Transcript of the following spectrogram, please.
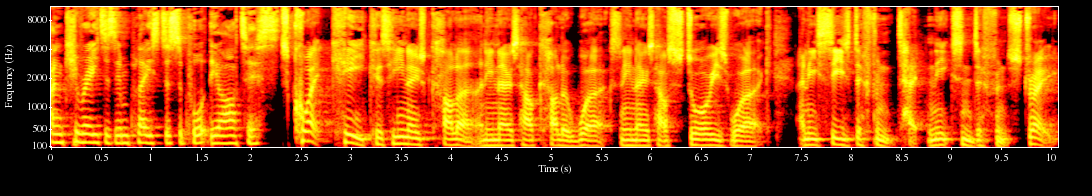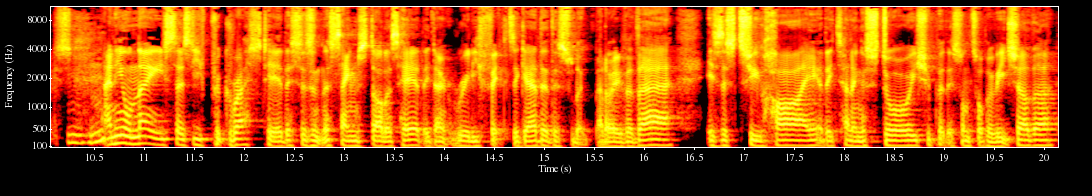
and curators in place to support the artists. It's quite key because he knows color and he knows how color works and he knows how stories work and he sees different techniques and different strokes. Mm-hmm. And he'll know, he says, you've progressed here. This isn't the same style as here. They don't really fit together. This will look better over there. Is this too high? Are they telling a story? Should put this on top of each other.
